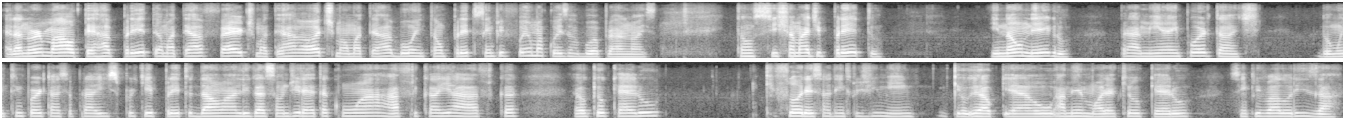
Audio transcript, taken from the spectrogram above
Era normal, terra preta é uma terra fértil, uma terra ótima, uma terra boa. Então, preto sempre foi uma coisa boa para nós. Então, se chamar de preto e não negro, para mim é importante. Dou muita importância para isso porque preto dá uma ligação direta com a África e a África é o que eu quero que floresça dentro de mim, que eu, é, é a memória que eu quero sempre valorizar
